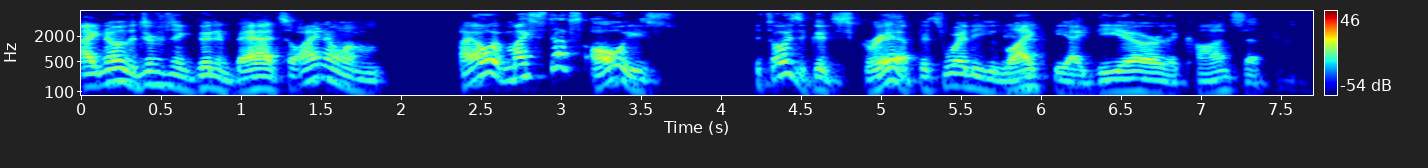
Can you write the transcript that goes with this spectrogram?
I know the difference between good and bad. So I know I'm I always my stuff's always it's always a good script. It's whether you Yeah. like the idea or the concept or not.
